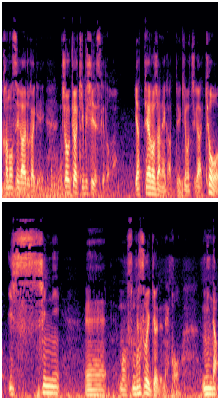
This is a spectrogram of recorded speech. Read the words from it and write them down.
可能性がある限り、状況は厳しいですけども、やってやろうじゃねえかっていう気持ちが今日一心に、えー、もうものすごい勢いでね、こう、みんな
